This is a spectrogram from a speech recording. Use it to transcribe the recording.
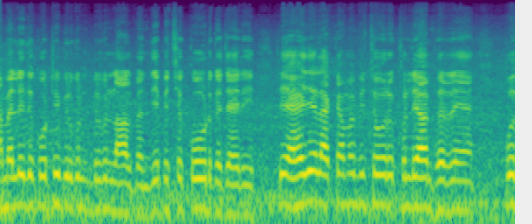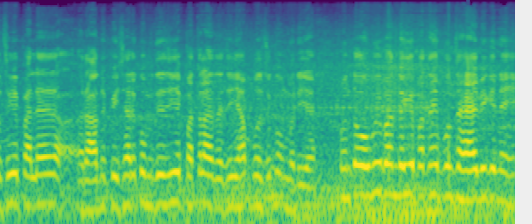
ਐਮਐਲਏ ਦੀ ਕੋਠੀ ਬਿਲਕੁਲ ਬਿਲਕੁਲ ਨਾਲ ਪੈਂਦੀ ਹੈ ਪਿੱਛੇ ਕੋਰਟ ਕਚਹਿਰੀ। ਤੇ ਇਹੋ ਜਿਹੇ ਇਲਾਕਿਆਂ ਵਿੱਚ ਚੋਰ ਖੁੱਲ੍ਹੇਆਮ ਫਿਰ ਰਹੇ ਹੈ ਪੁਲਿਸ ਵੀ ਪਹਿਲੇ ਰਾਤ ਨੂੰ ਪਿੱਛੇ ਘੁੰਮਦੀ ਸੀ ਪਤਾ ਲੱਗਦਾ ਸੀ यहाँ ਪੁਲਿਸ ਘੁੰਮ ਰਹੀ ਹੈ। ਹੁਣ ਤਾਂ ਉਹ ਵੀ ਬੰਦ ਹੋ ਗਈ ਪਤਾ ਨਹੀਂ ਪੁਲਿਸ ਹੈ ਵੀ ਕਿ ਨਹੀਂ।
